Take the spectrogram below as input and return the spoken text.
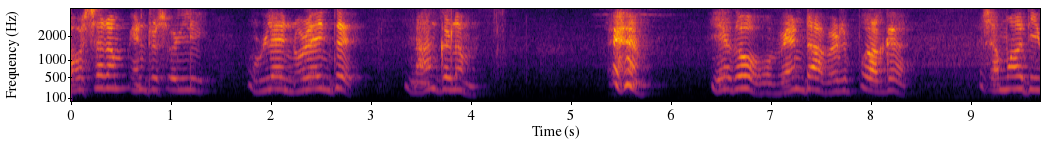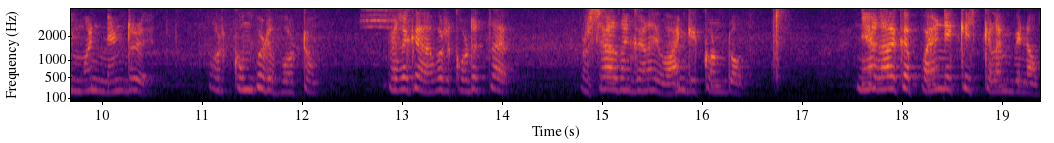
அவசரம் என்று சொல்லி உள்ளே நுழைந்து நாங்களும் ஏதோ வேண்டா வெறுப்பாக சமாதி முன் நின்று ஒரு கும்பிடு போட்டோம். பிறகு அவர் கொடுத்த பிரசாதங்களை வாங்கி கொண்டோம். நேராக பழனிக்கு கிளம்பினோம்.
